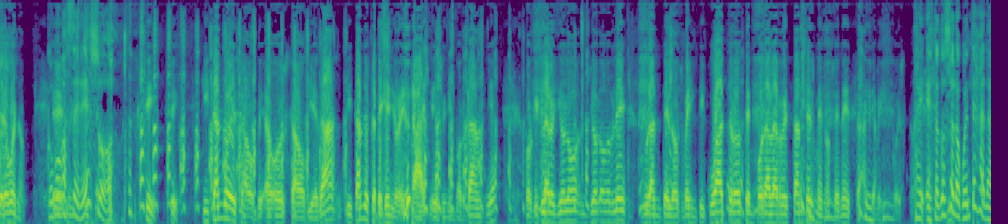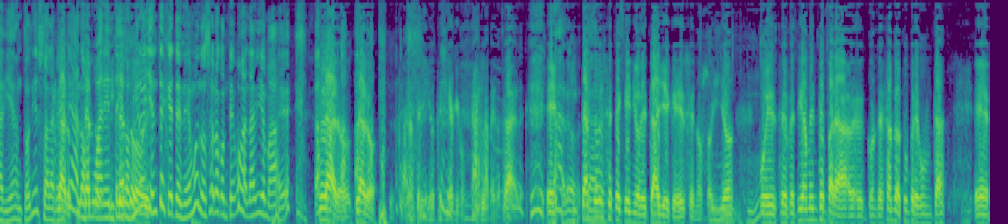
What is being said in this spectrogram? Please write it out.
Pero bueno, ¿Cómo va a eh, ser eso? Sí, sí. Quitando esa, obviedad, quitando este pequeño detalle sin importancia, porque claro, yo lo, yo lo doblé durante los 24 temporadas restantes menos en esa que habéis puesto. esto no se lo cuentes a nadie, Antonio, solamente a los 42.000 oyentes que tenemos, no se lo contemos a nadie más, ¿eh? Claro, claro. Claro, pero yo tenía que contar la verdad. Eh, quitando ese pequeño detalle que ese no soy yo, pues efectivamente, para eh, contestando a tu pregunta, eh,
